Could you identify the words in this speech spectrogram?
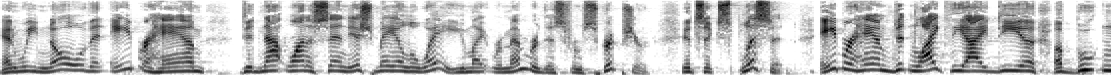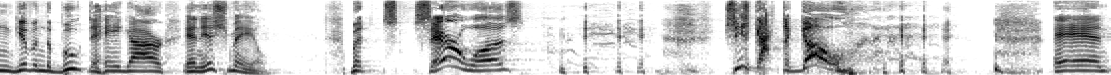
And we know that Abraham did not want to send Ishmael away. You might remember this from Scripture. It's explicit. Abraham didn't like the idea of booting, giving the boot to Hagar and Ishmael. But Sarah was. She's got to go. and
